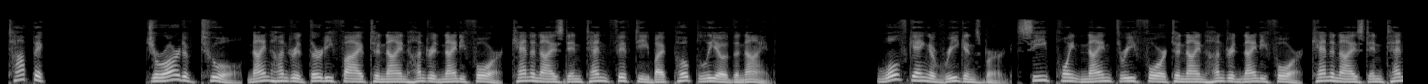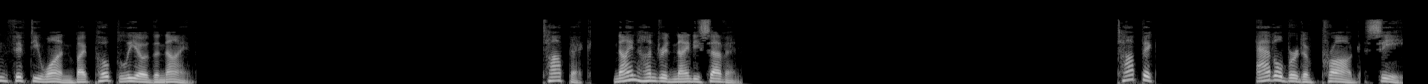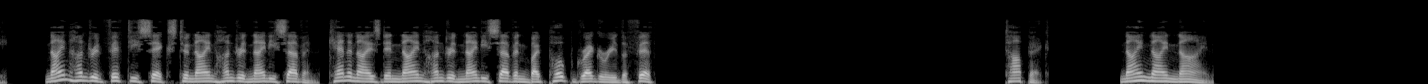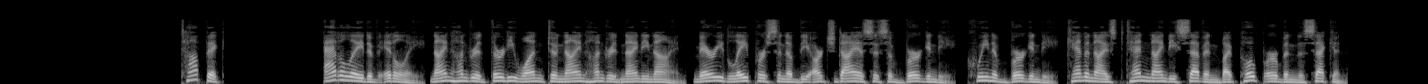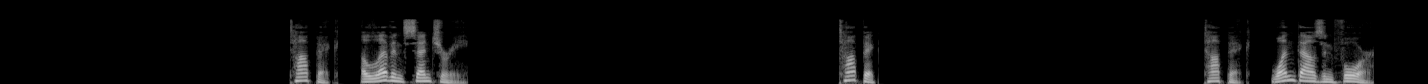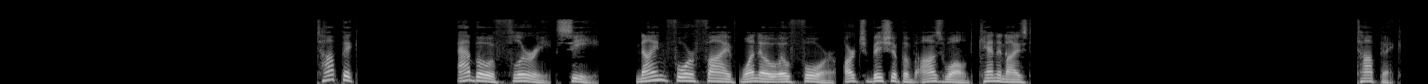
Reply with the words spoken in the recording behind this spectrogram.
Topic Gerard of Toul 935 to 994 canonized in 1050 by Pope Leo IX Wolfgang of Regensburg c.934 to 994 canonized in 1051 by Pope Leo IX Topic 997 Topic. Adalbert of Prague c. 956 to 997 canonized in 997 by Pope Gregory V Topic. 999 Topic Adelaide of Italy 931 to 999 married layperson of the Archdiocese of Burgundy Queen of Burgundy canonized 1097 by Pope Urban II topic 11th century. Topic topic 1004 topic Abbo of Fleury c. 945-1004, Archbishop of Oswald canonized. Topic.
